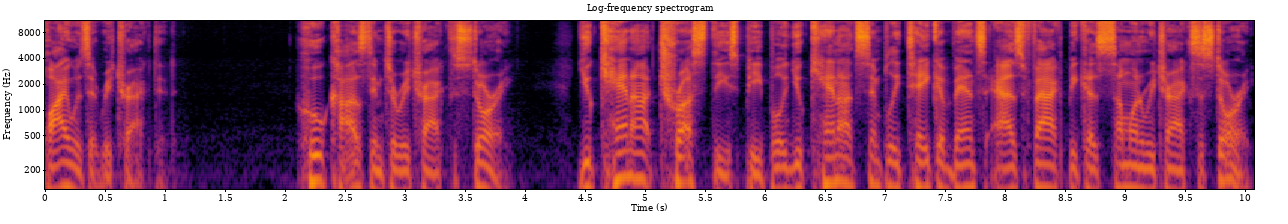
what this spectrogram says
why was it retracted? Who caused him to retract the story? You cannot trust these people. You cannot simply take events as fact because someone retracts a story.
